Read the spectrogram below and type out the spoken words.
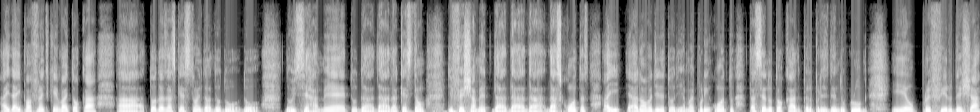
aí daí para frente quem vai tocar a, todas as questões do, do, do, do encerramento, da, da, da, questão de fechamento da, da, das contas, aí é a nova diretoria, mas por enquanto está sendo tocado pelo presidente do clube e eu prefiro deixar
